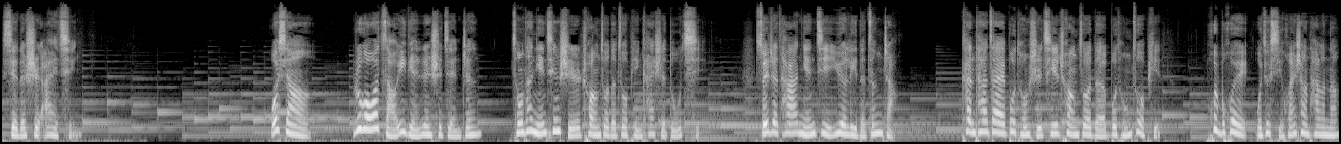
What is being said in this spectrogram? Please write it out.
写的是爱情。我想，如果我早一点认识简真，从他年轻时创作的作品开始读起，随着他年纪阅历的增长，看他在不同时期创作的不同作品，会不会我就喜欢上他了呢？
